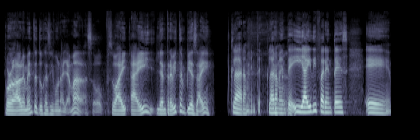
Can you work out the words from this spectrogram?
probablemente tú recibes una llamada. So, so ahí, ahí, la entrevista empieza ahí. Claramente, claramente. y hay diferentes eh,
